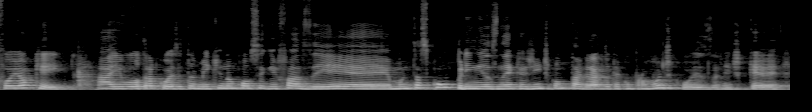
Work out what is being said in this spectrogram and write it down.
foi ok. Ah, e outra coisa também que não consegui fazer é muitas comprinhas, né? Que a gente, quando tá grávida, quer comprar um monte de coisa. A gente quer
